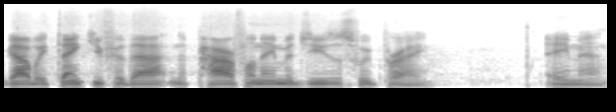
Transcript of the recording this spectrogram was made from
God, we thank you for that. In the powerful name of Jesus, we pray. Amen.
